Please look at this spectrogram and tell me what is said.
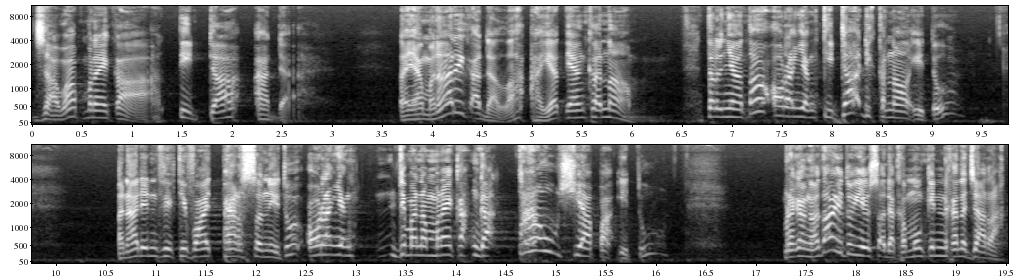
Jawab mereka, tidak ada. Nah yang menarik adalah ayat yang keenam. Ternyata orang yang tidak dikenal itu, unidentified person itu, orang yang di mana mereka nggak tahu siapa itu, mereka nggak tahu itu Yesus ada kemungkinan karena jarak.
